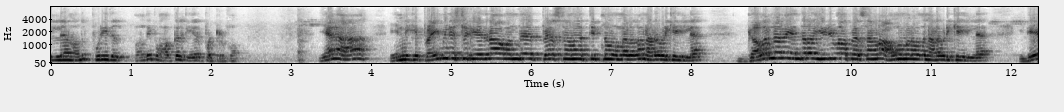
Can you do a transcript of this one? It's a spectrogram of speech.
இல்லைன்னு வந்து புரிதல் வந்து இப்போ மக்களுக்கு ஏற்பட்டிருக்கும். ஏன்னா இன்னைக்கு பிரைம் மினிஸ்டருக்கு எதிராக வந்து பேசினவன் திட்டினவங்க மேலெல்லாம் நடவடிக்கை இல்லை. கவர்னரை எந்த அளவு இழிவா பேசினாங்களோ அவங்க மேல வந்து நடவடிக்கை இல்லை. இதே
